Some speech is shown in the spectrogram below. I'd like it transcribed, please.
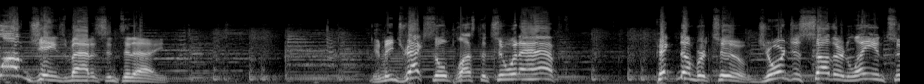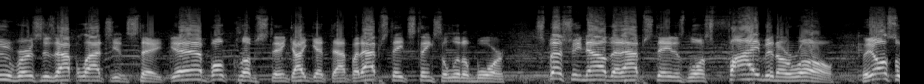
love James Madison today. Give me Drexel plus the two and a half. Pick number two, Georgia Southern laying two versus Appalachian State. Yeah, both clubs stink. I get that, but App State stinks a little more, especially now that App State has lost five in a row. They also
